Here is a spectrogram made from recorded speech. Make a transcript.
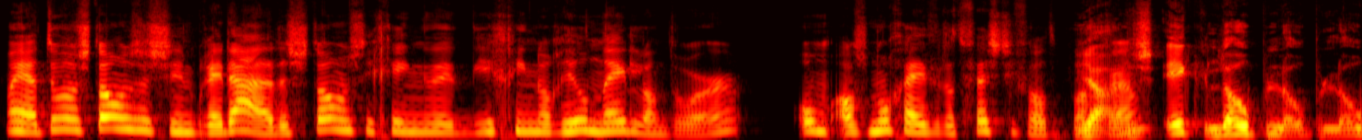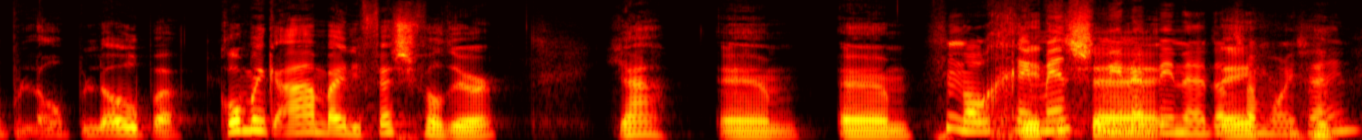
Maar ja, toen was Thomas dus in Breda. Dus Thomas die ging, die ging nog heel Nederland door. Om alsnog even dat festival te pakken. Ja, dus ik lopen, lopen, lopen, lopen, lopen. Kom ik aan bij die festivaldeur. Ja, ehm, nog geen mensen is, meer naar eh, binnen. Dat nee. zou mooi zijn.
